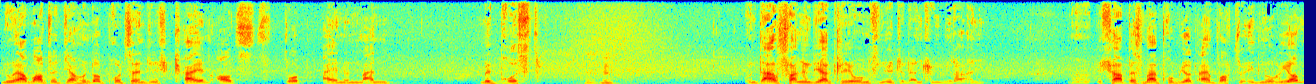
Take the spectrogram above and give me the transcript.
Nur erwartet ja hundertprozentig kein Arzt dort einen Mann mit Brust. Mhm. Und da fangen die Erklärungsnöte dann schon wieder an. Ich habe es mal probiert, einfach zu ignorieren.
